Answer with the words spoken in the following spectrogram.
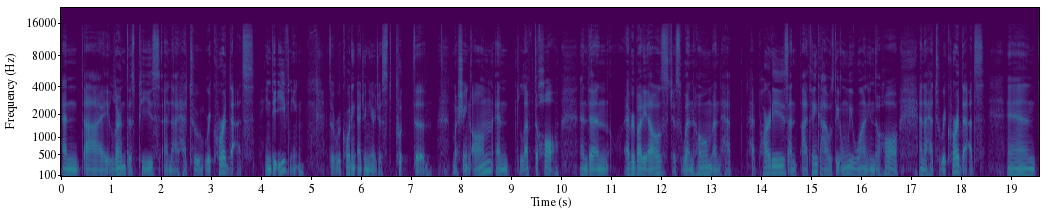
and I learned this piece, and I had to record that in the evening, the recording engineer just put the machine on and left the hall. And then everybody else just went home and had had parties and I think I was the only one in the hall and I had to record that. And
